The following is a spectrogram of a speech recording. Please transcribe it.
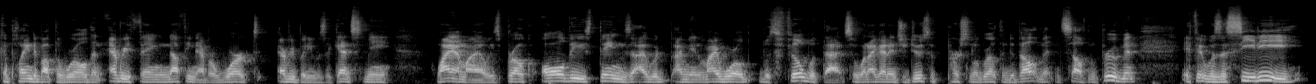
complained about the world and everything. Nothing ever worked. Everybody was against me. Why am I always broke? All these things I would, I mean, my world was filled with that. So when I got introduced to personal growth and development and self improvement, if it was a CD,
